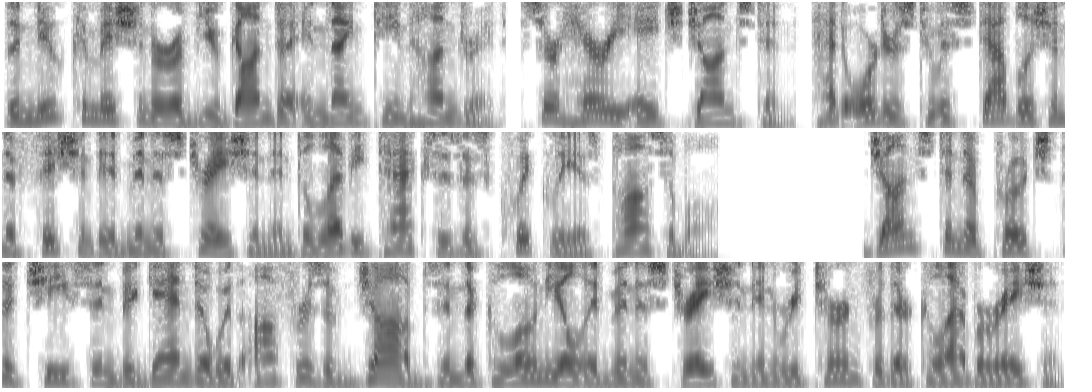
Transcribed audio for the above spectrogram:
The new Commissioner of Uganda in 1900, Sir Harry H. Johnston, had orders to establish an efficient administration and to levy taxes as quickly as possible. Johnston approached the chiefs in Buganda with offers of jobs in the colonial administration in return for their collaboration.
